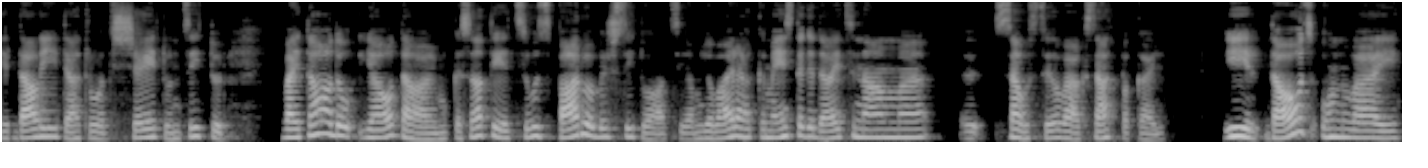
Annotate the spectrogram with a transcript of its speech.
ir dalīti, atrodas šeit un citur. Vai tādu jautājumu, kas attiec uz pārobežu situācijām, jo vairāk mēs tagad aicinām uh, savus cilvēkus atpakaļ, ir daudz un vai,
